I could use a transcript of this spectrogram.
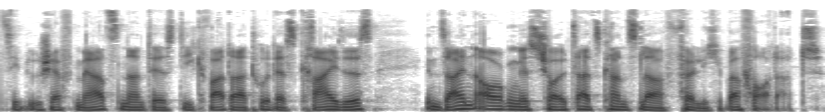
CDU-Chef Merz nannte es die Quadratur des Kreises. In seinen Augen ist Scholz als Kanzler völlig überfordert.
